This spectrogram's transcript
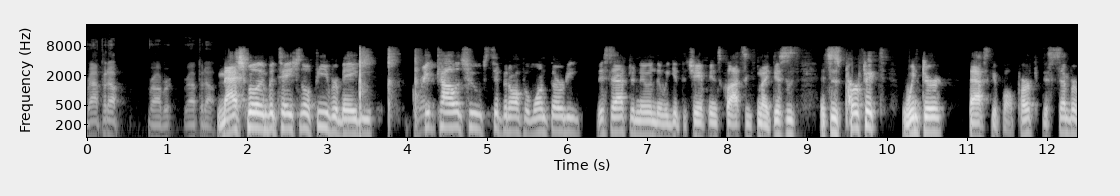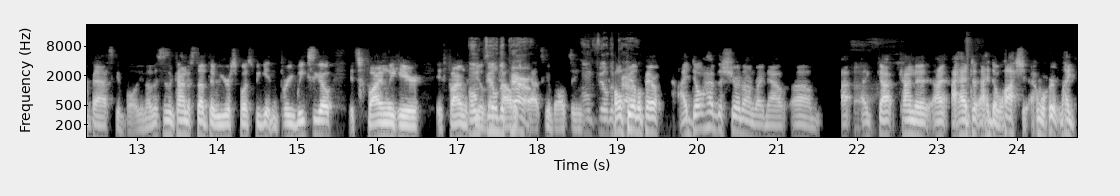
wrap it up, Robert. Wrap it up. Nashville Invitational Fever, baby. Great college hoops tipping off at 1.30 this afternoon. Then we get the Champions Classic tonight. This is this is perfect winter basketball, perfect December basketball. You know, this is the kind of stuff that we were supposed to be getting three weeks ago. It's finally here. It finally Home feels field like college apparel. basketball team. Home field Home apparel. field apparel. I don't have the shirt on right now. Um, I, I got kind of I, I, had to I had to wash it. I wore it like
